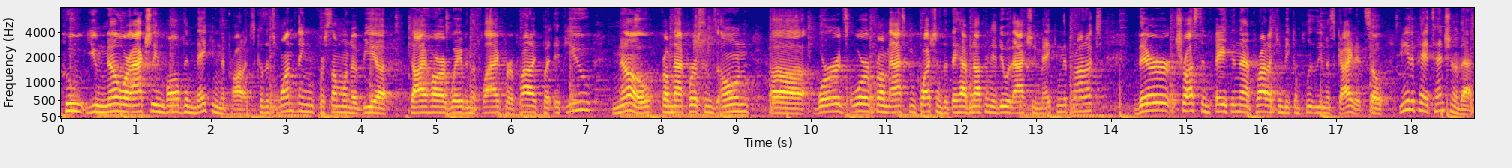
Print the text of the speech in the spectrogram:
who you know are actually involved in making the products. Because it's one thing for someone to be a diehard waving the flag for a product, but if you know from that person's own uh, words or from asking questions that they have nothing to do with actually making the products, their trust and faith in that product can be completely misguided. So you need to pay attention to that.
